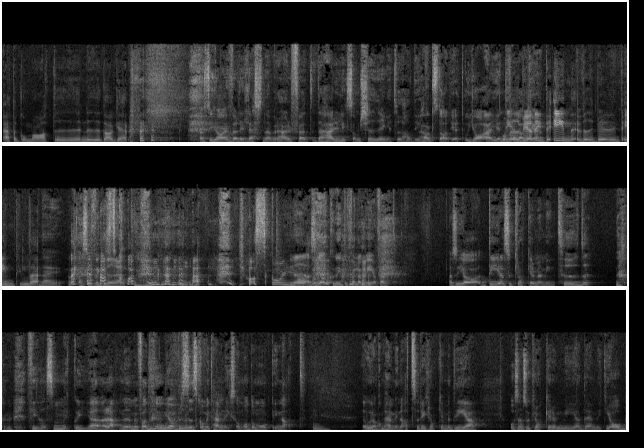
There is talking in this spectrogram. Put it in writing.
äta god mat i nio dagar. Alltså jag är väldigt ledsen över det här för att det här är liksom tjejgänget vi hade i högstadiet och jag är ju en och del vi av bjöd det. inte in, vi bjöd inte in till det. Nej, alltså för grejen att... Jag skojar. Nej, alltså jag kunde inte följa med för att alltså jag, dels så krockar det med min tid. för jag har så mycket att göra. Nej, men för att jag har precis kommit hem liksom och de åkte i natt. Och jag kom hem i natt så det krockar med det. Och sen så krockar det med eh, mitt jobb.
